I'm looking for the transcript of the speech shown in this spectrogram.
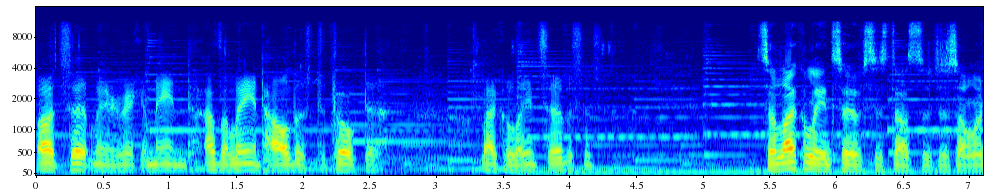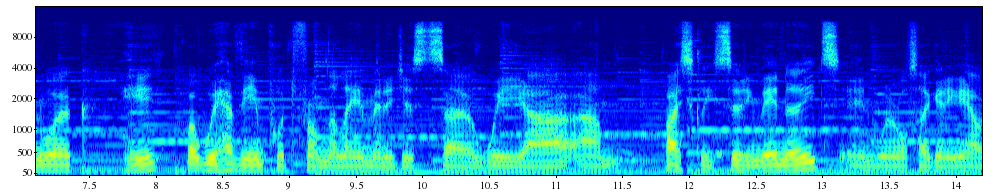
I'd certainly recommend other landholders to talk to local land services. So local land services does the design work here, but we have the input from the land managers, so we are um, basically suiting their needs and we're also getting our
